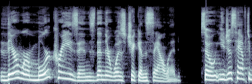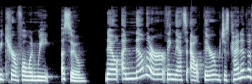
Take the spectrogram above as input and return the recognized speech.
There were more craisins than there was chicken salad. So you just have to be careful when we assume. Now, another thing that's out there, which is kind of a,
